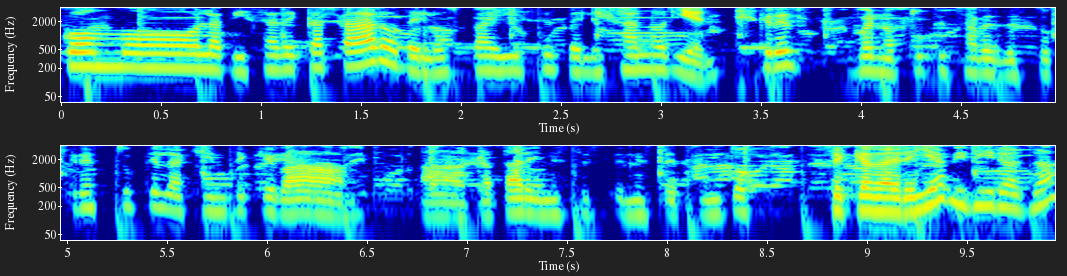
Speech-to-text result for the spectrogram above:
como la visa de Qatar o de los países del lejano oriente. ¿Crees, bueno, tú que sabes de esto, ¿crees tú que la gente que va a Qatar en este, en este punto se quedaría a vivir allá?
